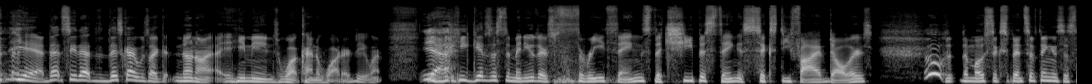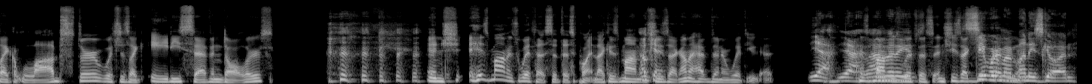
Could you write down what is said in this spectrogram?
yeah, that see that this guy was like, "No, no." He means what kind of water do you want? yeah. He, he gives us the menu. There's three things. The cheapest thing is sixty five dollars. The, the most expensive thing is this like lobster, which is like eighty seven dollars. And she, his mom is with us at this point. Like his mom, Okay. she's like, "I'm gonna have dinner with you guys." Yeah, yeah. His mom is with us, and she's like, see "Get where my you want." money's going.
